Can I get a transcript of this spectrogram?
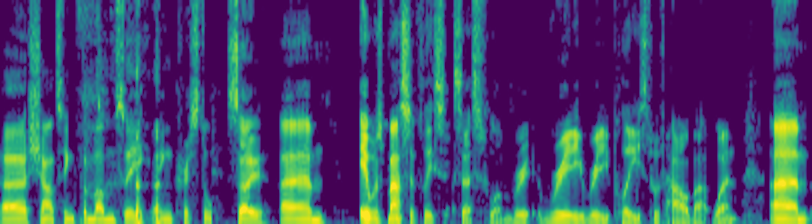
uh, shouting for Mumsy in Crystal. So um, it was massively successful. I'm re- really, really pleased with how that went. Um,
